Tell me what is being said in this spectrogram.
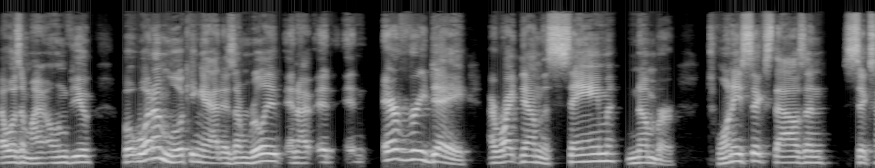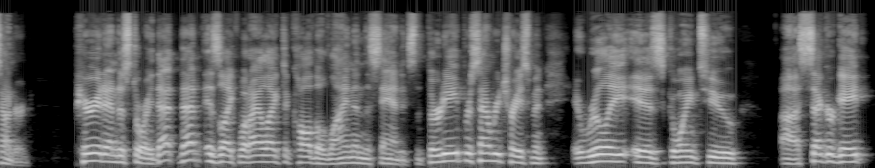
That wasn't my own view. But what I'm looking at is I'm really, and I, and, and every day I write down the same number, 26,600. Period. End of story. That that is like what I like to call the line in the sand. It's the 38% retracement. It really is going to uh, segregate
